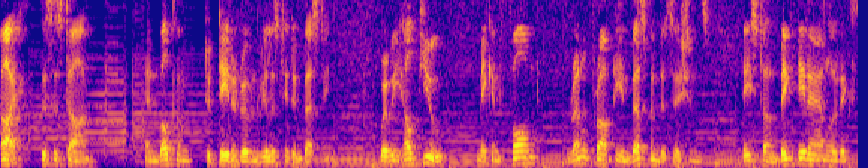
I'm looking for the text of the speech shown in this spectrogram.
Hi, this is Don, and welcome to Data Driven Real Estate Investing, where we help you make informed rental property investment decisions based on big data analytics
